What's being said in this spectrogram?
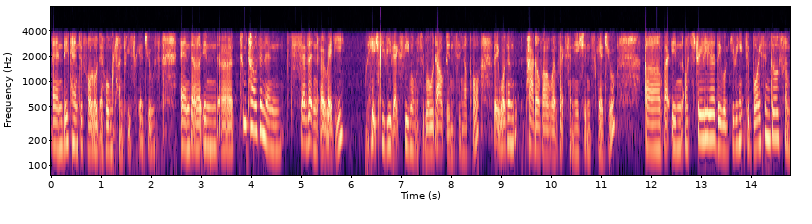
and they tend to follow their home country schedules. And uh, in uh, 2007 already, HPV vaccine was rolled out in Singapore, but it wasn't part of our vaccination schedule. Uh, but in Australia, they were giving it to boys and girls from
